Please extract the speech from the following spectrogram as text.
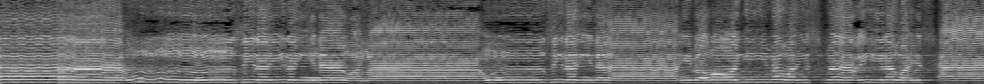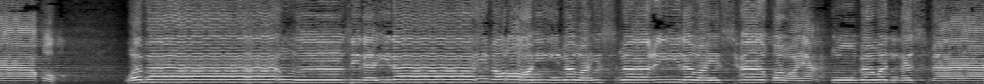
إلينا وما أنزل إلى إبراهيم وإسماعيل وإسحاق وما أنزل إلى إبراهيم وإسماعيل وإسحاق ويعقوب والأسباط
